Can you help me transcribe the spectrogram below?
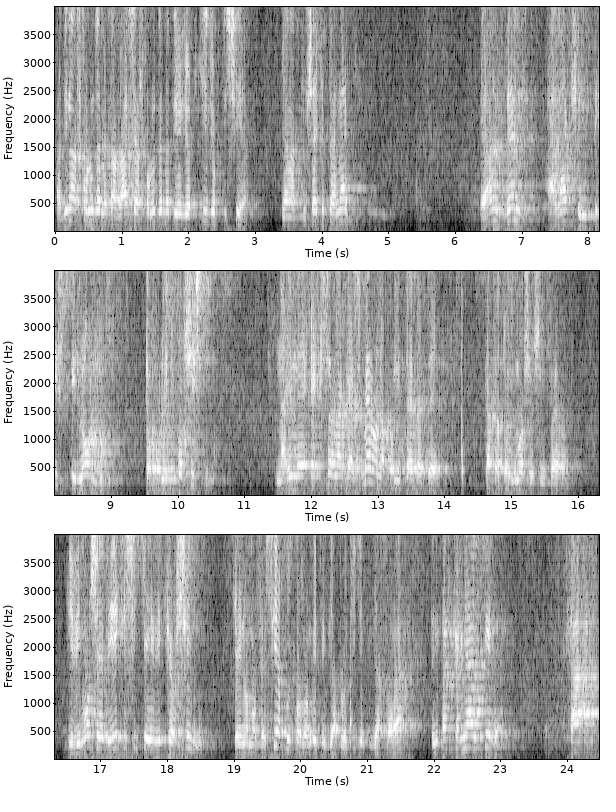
Αντί να ασχολούνται με τα δάση, ασχολούνται με την ιδιωτική ιδιοκτησία, για να τους έχετε ανάγκη. Εάν δεν αλλάξουν οι τρεις πυλώνες το πολιτικό σύστημα, να είναι εξαναγκασμένο να πολιτεύεται κατά το δημόσιο συμφέρον. Η δημόσια διοίκηση και η δικαιοσύνη και η νομοθεσία που οικοδομεί τη διαπλοκή και τη διαφθορά δεν υπάρχει καμιά ελπίδα. Θα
